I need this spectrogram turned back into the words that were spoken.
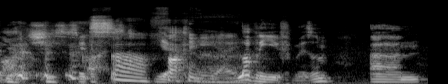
like Jesus it's Oh, yeah, fucking EA. lovely euphemism. Um,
